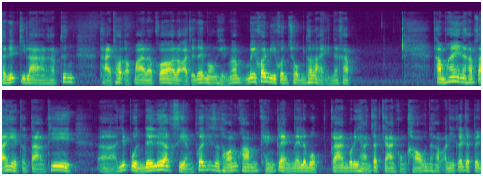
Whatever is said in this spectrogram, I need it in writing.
ชนิดกีฬานะครับ ซึ่งถ่ายทอดออกมาแล้วก็เราอาจจะได้มองเห็นว่าไม่ค่อยมีคนชมเท่าไหร่นะครับ ทำให้นะครับสาเหตุต่างๆ ที่ญี่ปุ่นได้เลือกเสียงเพื่อที่สะท้อนความแข็งแกร่งในระบบการบริหารจัดการของเขานะครับ อันนี้ก็จะเป็น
